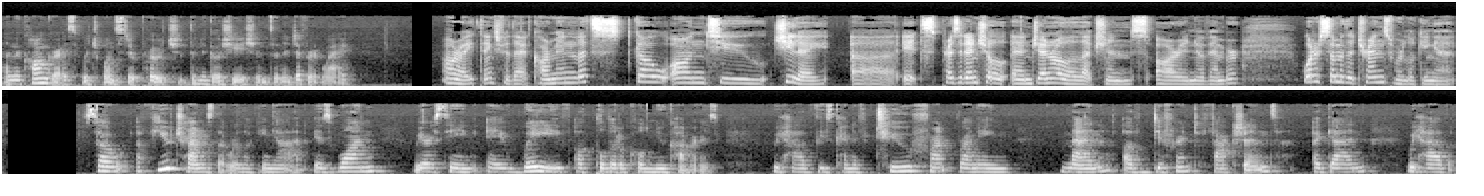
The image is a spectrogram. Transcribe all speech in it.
and the Congress, which wants to approach the negotiations in a different way. All right, thanks for that, Carmen. Let's go on to Chile. Uh, its presidential and general elections are in November. What are some of the trends we're looking at? So, a few trends that we're looking at is one, we are seeing a wave of political newcomers. We have these kind of two front running men of different factions. Again, we have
